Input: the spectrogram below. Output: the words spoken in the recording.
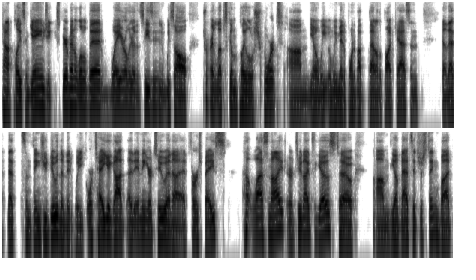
kind of play some games, you experiment a little bit. Way earlier in the season, we saw Trey Lipscomb play a little short. Um, you know, we we made a point about that on the podcast, and you know that that's some things you do in the midweek. Ortega got an inning or two at uh, at first base last night or two nights ago, so um, you know that's interesting. But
